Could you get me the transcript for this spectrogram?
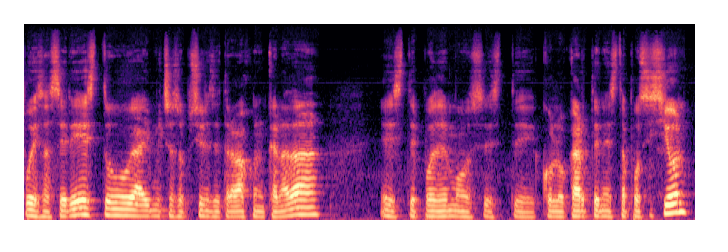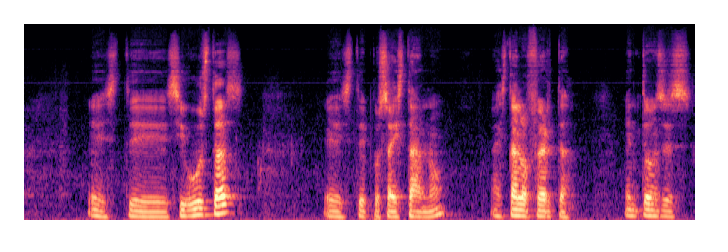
puedes hacer esto, hay muchas opciones de trabajo en Canadá, este, podemos, este, colocarte en esta posición, este, si gustas, este, pues ahí está, ¿no? Ahí está la oferta. Entonces,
